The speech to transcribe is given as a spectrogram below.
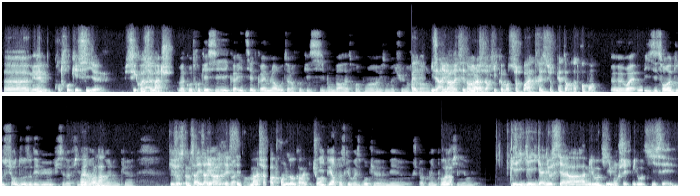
euh, mais même contre OKC, euh, c'est quoi ce match? Bah, contre OKC, ils, ils tiennent quand même la route, alors qu'OKC bombarde à 3 points, ils ont battu leur Ouais. Ils arrivent à rester dans le match alors qu'ils commencent sur quoi? À 13 sur 14 à 3 points? Euh, ouais, ils y sont à 12 sur 12 au début, puis ça doit finir. Ouais, voilà. donc, euh, Quelque chose comme ça. Ils arrivent à rester dans le match, à pas prendre l'eau quand même. Tu vois ils perdent parce que Westbrook met je sais pas combien de points Voilà. d'affilée, hein. Ils gagnent aussi à, à Milwaukee. Bon, je sais que Milwaukee, c'est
